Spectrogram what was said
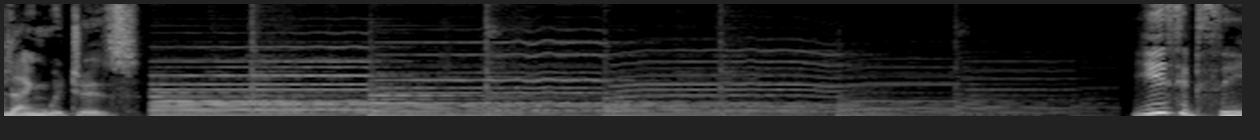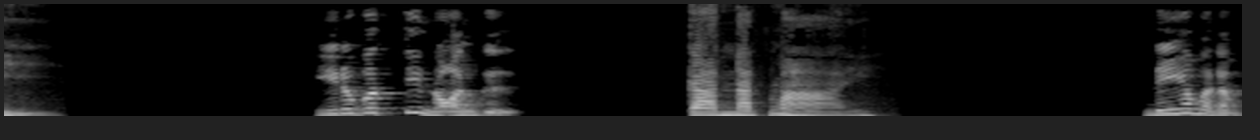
languages. ยี่สิบสี่ இருபத்தி நான்கு การนัดหมาย நியமனம்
